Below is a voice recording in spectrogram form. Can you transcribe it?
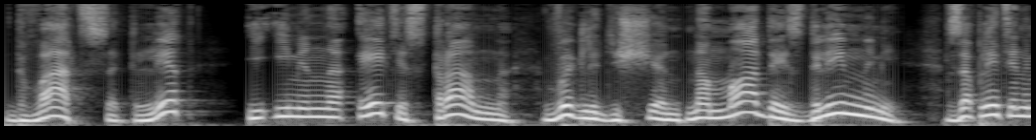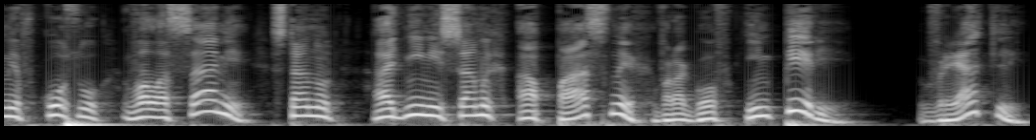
20 лет, и именно эти странно выглядящие намады с длинными, заплетенными в косу волосами станут одними из самых опасных врагов империи? Вряд ли.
